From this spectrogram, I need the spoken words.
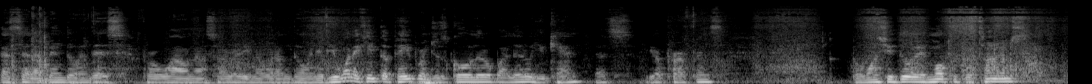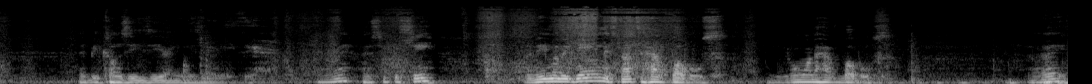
Like I said, I've been doing this for a while now, so I already know what I'm doing. If you wanna keep the paper and just go little by little, you can. That's your preference. But once you do it multiple times, it becomes easier and easier and easier. All right, as you can see, the name of the game is not to have bubbles. You don't wanna have bubbles. All right.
